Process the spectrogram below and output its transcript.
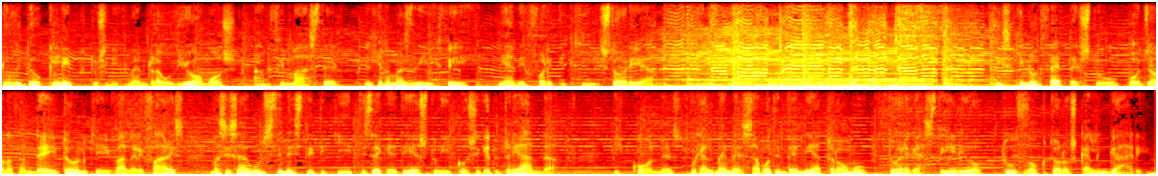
Το βίντεο κλιπ του συγκεκριμένου τραγουδιού όμως, αν θυμάστε, είχε να μας διηγηθεί μια διαφορετική ιστορία. Οι σκηνοθέτες του, ο Τζόναθαν Ντέιτον και η Βάλερη Φάρις, μας εισάγουν στην αισθητική της δεκαετίας του 20 και του 30 εικόνες βγαλμένες από την ταινία τρόμου «Το εργαστήριο του δόκτωρος Καλιγκάρη».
